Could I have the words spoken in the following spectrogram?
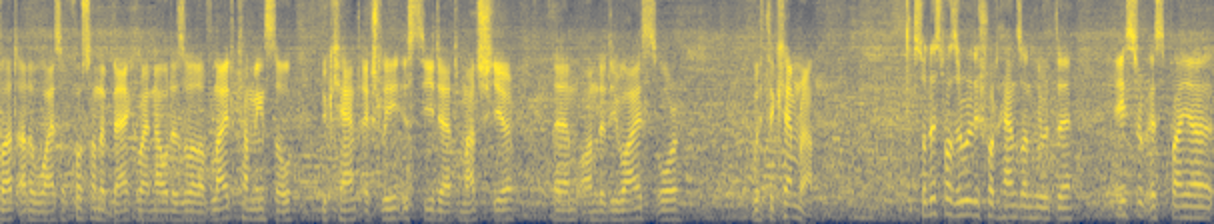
but otherwise of course on the back right now there's a lot of light coming so you can't actually see that much here um, on the device or with the camera. So this was a really short hands-on here with the Acer Aspire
